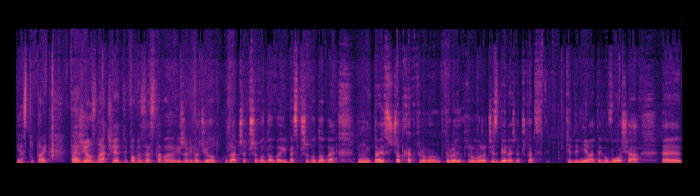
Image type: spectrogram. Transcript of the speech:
jest tutaj. Też ją znacie, typowy zestaw, jeżeli chodzi o odkurzacze przewodowe i bezprzewodowe. Mm, To jest szczotka, którą, którą, którą możecie zbierać na przykład, kiedy nie ma tego włosia, e,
